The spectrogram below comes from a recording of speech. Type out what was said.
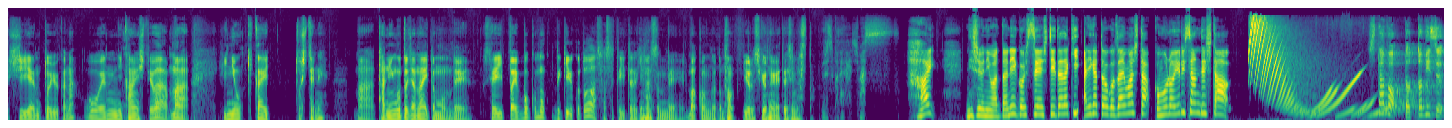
支援というかな応援に関してはまあ泌尿機会としてねまあ他人事じゃないと思うんで精一杯僕もできることはさせていただきますんで、まあ、今後とも よろしくお願いいたしますと。よろしくお願いします。はい。2週にわたりご出演していただきありがとうございました。小室ゆりさんでした。スタボドットビズ。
